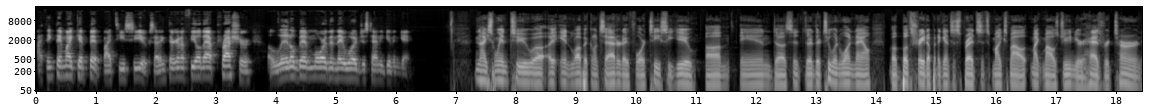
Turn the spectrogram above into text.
I think they might get bit by TCU because I think they're going to feel that pressure a little bit more than they would just any given game. Nice win to uh, in Lubbock on Saturday for TCU, um, and uh, they're they're two and one now, uh, both straight up and against the spread since Mike Mike Miles Jr. has returned.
